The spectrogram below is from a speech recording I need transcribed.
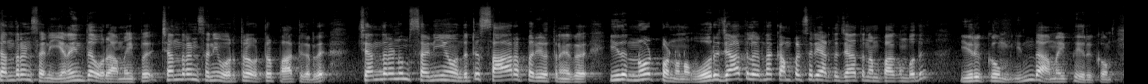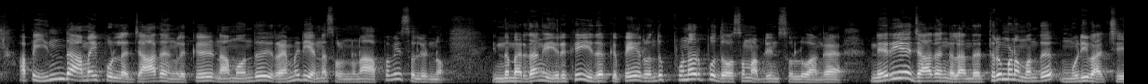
சந்திரன் சனி இணைந்த ஒரு அமைப்பு. சந்திரன் சனி ஒருத்தர் ஒருத்தர் பார்த்துக்கிறது. சந்திரனும் சனியும் வந்துட்டு சார பரிவர்த்தனை இருக்குது. இதை நோட் பண்ணணும். ஒரு ஜாத்தில் இருந்தால் கம்பல்சரி அடுத்த ஜாத்தை நம்ம பார்க்கும்போது இருக்கும். இந்த அமைப்பு இருக்கும். அப்போ இந்த அமைப்பு உள்ள ஜாதகங்களுக்கு நம்ம வந்து ரெமெடி என்ன சொல்லணும்னா அப்போவே சொல்லிடணும். இந்த மாதிரி தாங்க இருக்குது இதற்கு பேர் வந்து புணர்ப்பு தோஷம் அப்படின்னு சொல்லுவாங்க. நிறைய ஜாதகங்கள் அந்த திருமணம் வந்து முடிவாச்சு.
